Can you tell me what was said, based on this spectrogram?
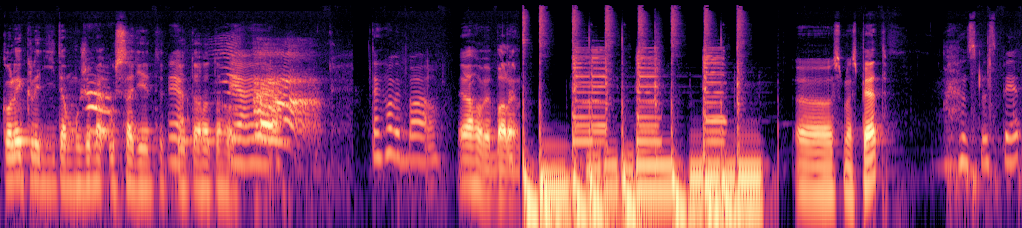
kolik lidí tam můžeme usadit Jo. do toho toho. Jo, jo. Tak ho vybál. Já ho vybalím. Uh, jsme zpět. jsme zpět.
